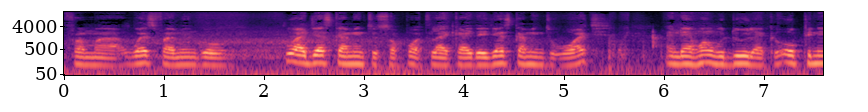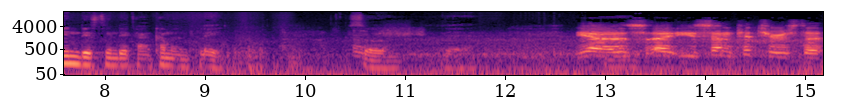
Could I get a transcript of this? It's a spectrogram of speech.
from uh, West Flamingo who are just coming to support. Like uh, they just coming to watch. And then when we do like opening this thing, they can come and play. So, yeah. Yeah, uh, you send pictures that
